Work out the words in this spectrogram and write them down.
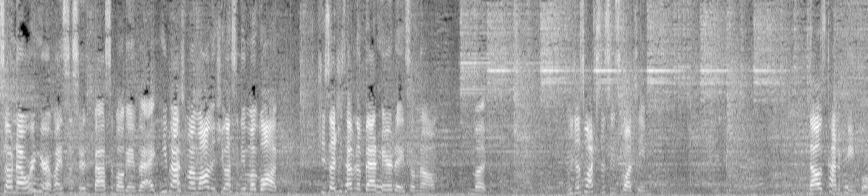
So now we're here at my sister's basketball games. I keep asking my mom if she wants to do my vlog. She said she's having a bad hair day, so no. But we just watched the C Squad team. That was kind of painful.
